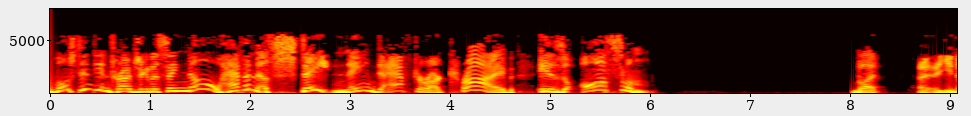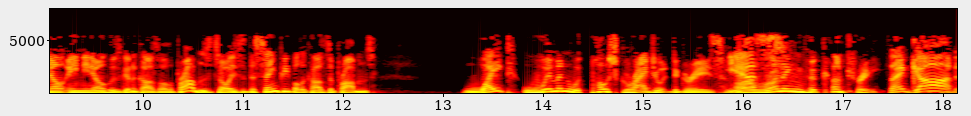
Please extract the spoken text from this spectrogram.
Most Indian tribes are going to say no. Having a state named after our tribe is awesome. But uh, you know, and you know who's going to cause all the problems? It's always the same people that cause the problems. White women with postgraduate degrees Yes. are running the country. Thank God.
